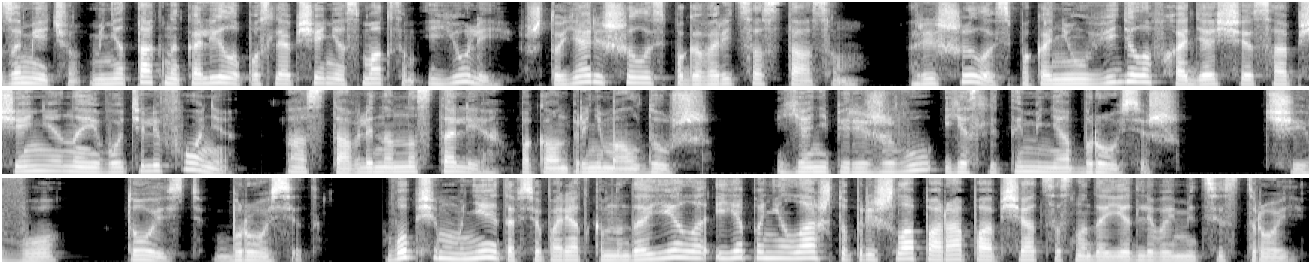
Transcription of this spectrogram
Замечу, меня так накалило после общения с Максом и Юлей, что я решилась поговорить со Стасом. Решилась, пока не увидела входящее сообщение на его телефоне, оставленном на столе, пока он принимал душ. «Я не переживу, если ты меня бросишь». «Чего?» то есть бросит. В общем, мне это все порядком надоело, и я поняла, что пришла пора пообщаться с надоедливой медсестрой.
